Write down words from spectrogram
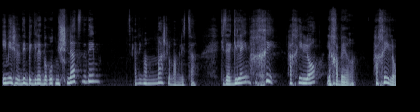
אם יש ילדים בגיל ההתבגרות משני הצדדים, אני ממש לא ממליצה. כי זה הגילאים הכי, הכי לא לחבר. הכי לא.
